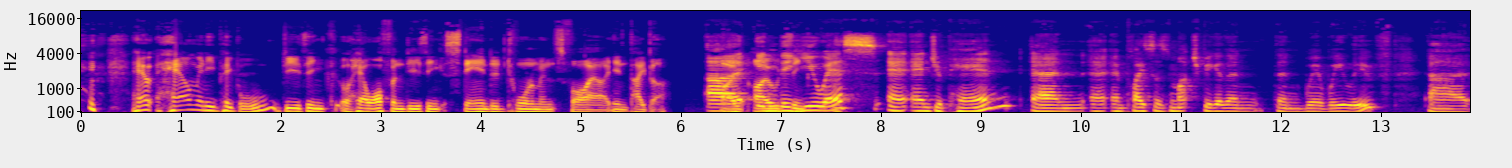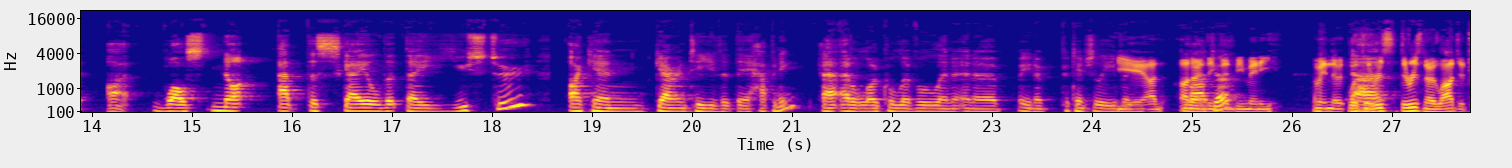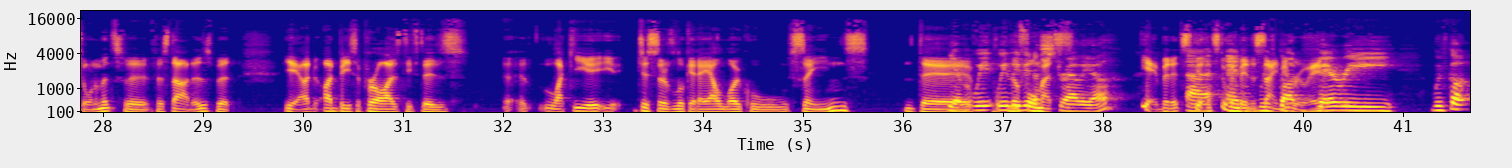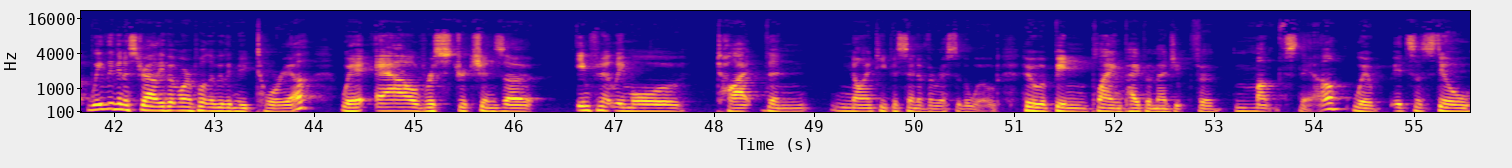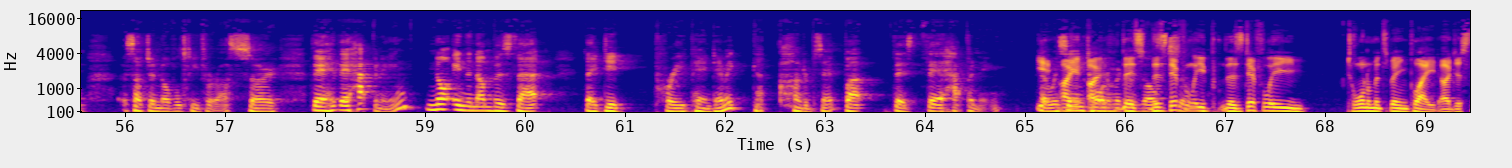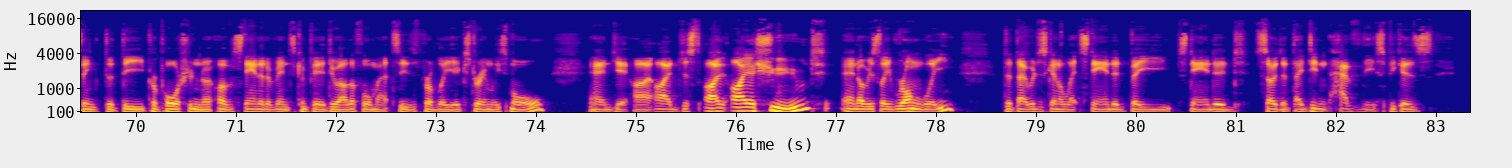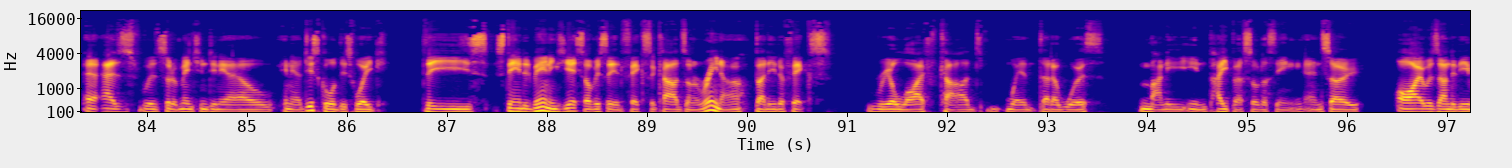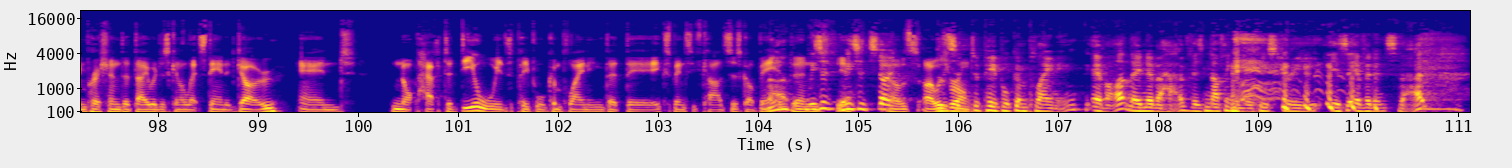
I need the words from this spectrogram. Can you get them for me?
how how many people do you think, or how often do you think standard tournaments fire in paper? Uh, I, I in the think- US and, and, Japan and and places much bigger than than where we live, uh, I, whilst not at the scale that they used to, I can guarantee you that they're happening at, at a local level and, and a you know potentially even yeah. I, I don't think there'd be many. I mean, there, uh, there is there is no larger tournaments for, for starters, but yeah, I'd, I'd be surprised if there's uh, like you, you, just sort of look at our local scenes. The yeah, but we, we live in Australia. Yeah, but it's, uh, it's still going to be the same everywhere. Very, we've got we live in Australia, but more importantly, we live in Victoria, where our restrictions are infinitely more tight than 90% of the rest of the world who have been playing paper magic for months now where it's a still such a novelty for us. So they're they're happening not in the numbers that they did pre-pandemic 100% but they're they're happening. Yeah we're seeing I, tournament I, there's, there's definitely and, there's definitely tournaments being played. I just think that the proportion of standard events compared to other formats is probably extremely small. And yeah i, I just I, I assumed and obviously wrongly that they were just going to let standard be standard so that they didn't have this because as was sort of mentioned in our in our discord this week these standard bannings yes obviously it affects the cards on arena but it affects real life cards where that are worth money in paper sort of thing. And so i was under the impression that they were just going to let standard go and not have to deal with people complaining that their expensive cards just got banned. and Wizard, yeah, Wizards don't I was, I was listen wrong. to people complaining ever. They never have. There's nothing in their history is evidence that.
